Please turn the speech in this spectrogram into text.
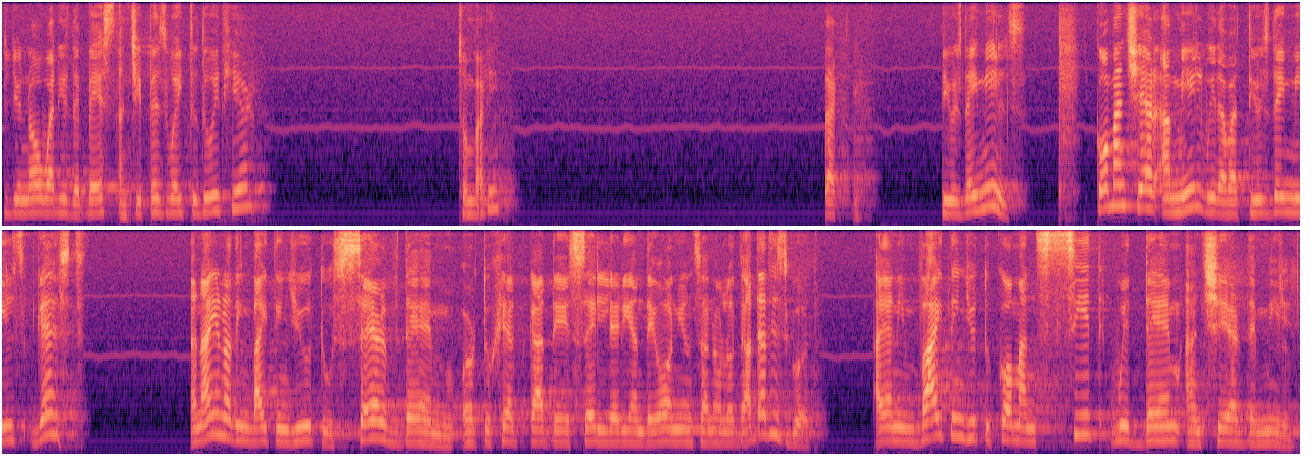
Do you know what is the best and cheapest way to do it here? Somebody? Exactly. Tuesday meals. Come and share a meal with our Tuesday meals guests. And I am not inviting you to serve them or to help cut the celery and the onions and all of that. That is good. I am inviting you to come and sit with them and share the meal.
